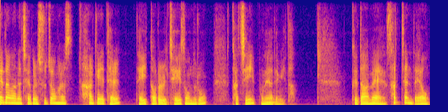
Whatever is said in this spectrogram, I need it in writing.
해당하는 책을 수정하게 될 데이터를 JSON으로 같이 보내야 됩니다. 그 다음에 삭제인데요.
